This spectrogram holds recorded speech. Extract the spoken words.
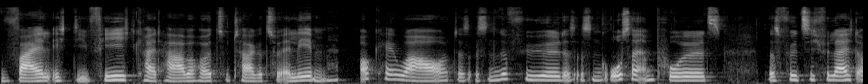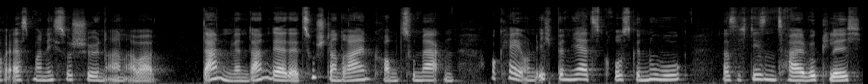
weil ich die Fähigkeit habe, heutzutage zu erleben, okay, wow, das ist ein Gefühl, das ist ein großer Impuls, das fühlt sich vielleicht auch erstmal nicht so schön an, aber dann, wenn dann der, der Zustand reinkommt, zu merken, okay, und ich bin jetzt groß genug, dass ich diesen Teil wirklich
